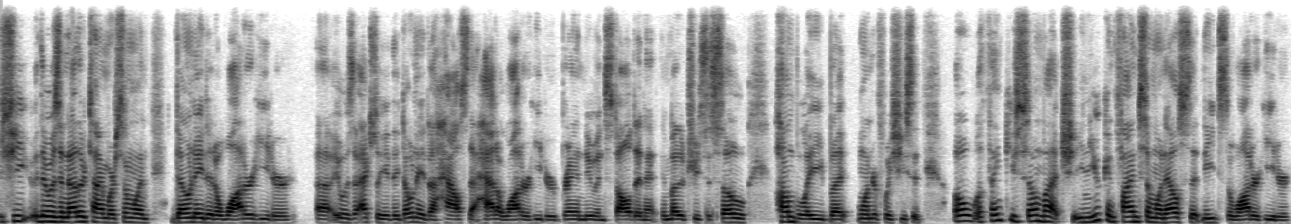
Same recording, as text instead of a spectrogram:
she there was another time where someone donated a water heater uh, it was actually they donated a house that had a water heater brand new installed in it. And mother teresa so humbly but wonderfully she said oh well thank you so much. And you can find someone else that needs the water heater.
